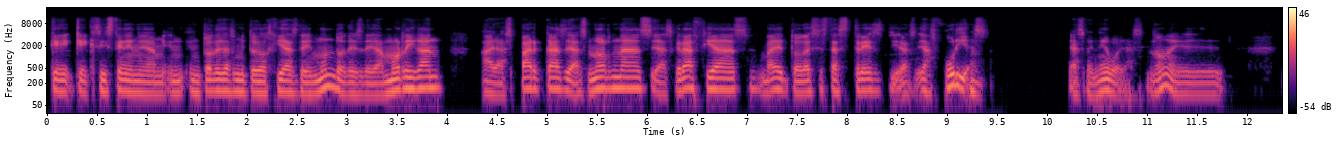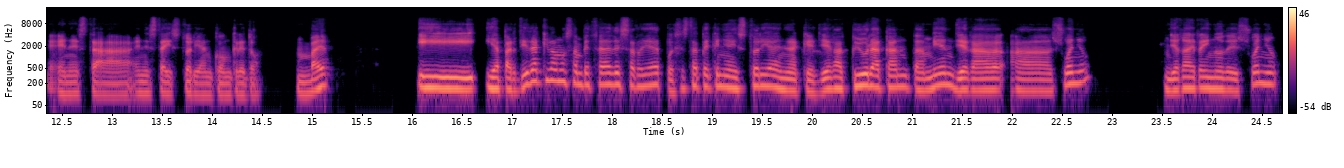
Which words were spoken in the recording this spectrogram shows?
que, que existen en, en, todas las mitologías del mundo, desde la Morrigan a las Parcas, las Nornas, las Gracias, ¿vale? Todas estas tres, las, furias, mm. las benévolas, ¿no? en, esta, en esta historia en concreto. ¿Vale? Y, y, a partir de aquí vamos a empezar a desarrollar pues esta pequeña historia en la que llega Kyurakan también, llega a Sueño, llega al reino del sueño,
